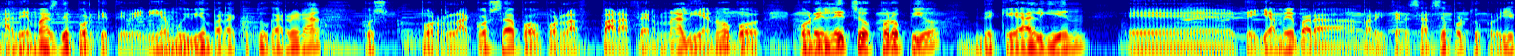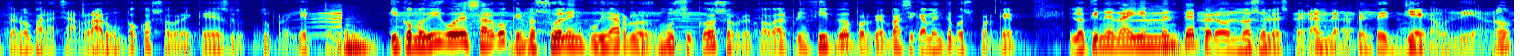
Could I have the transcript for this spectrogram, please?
además de porque te venía muy bien para tu carrera, pues por la cosa, por, por la parafernalia, ¿no? Por, por el hecho propio de que alguien eh, te llame para, para interesarse por tu proyecto, ¿no? Para charlar un poco sobre qué es tu proyecto. Y como digo, es algo que no suelen cuidar los músicos, sobre todo al principio, porque básicamente, pues porque lo tienen ahí en mente, pero no se lo esperan. De repente llega un día, ¿no?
